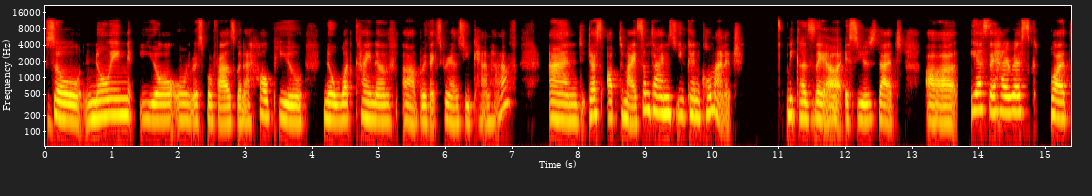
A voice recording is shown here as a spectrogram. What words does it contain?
So, knowing your own risk profile is going to help you know what kind of uh, birth experience you can have and just optimize. Sometimes you can co manage because there are issues that are, yes, they're high risk, but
